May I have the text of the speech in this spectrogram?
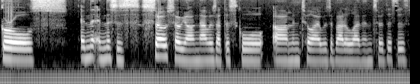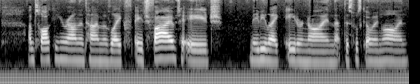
girls, and th- and this is so so young. I was at the school um, until I was about eleven. So this is I'm talking around the time of like age five to age maybe like eight or nine that this was going on.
